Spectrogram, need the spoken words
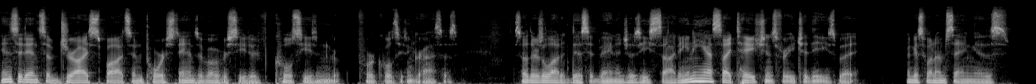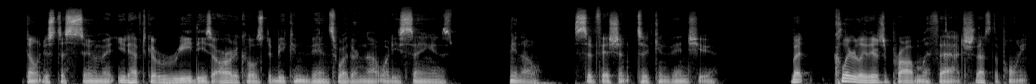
incidence of dry spots, and poor stands of overseeded cool season for cool season grasses. So there's a lot of disadvantages he's citing, and he has citations for each of these. But I guess what I'm saying is, don't just assume it. You'd have to go read these articles to be convinced whether or not what he's saying is, you know, sufficient to convince you. But clearly, there's a problem with thatch. That's the point.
